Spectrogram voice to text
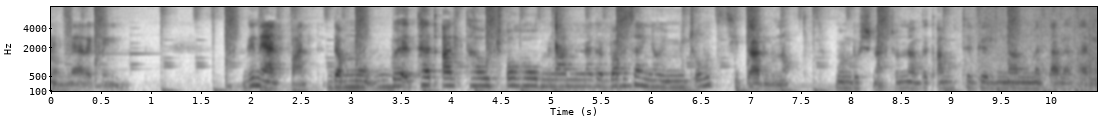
ነው የሚያደርገኝ ግን ያልፋል ደግሞ ተጣልተው ጮሆ ምናምን ነገር በአብዛኛው የሚጮሁት ሲጣሉ ነው ወንዶች ናቸው እና በጣም ትግል ምናምን መጣላት አለ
